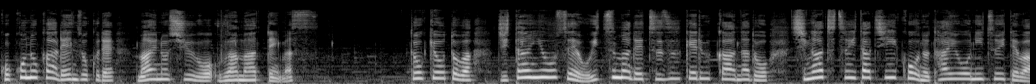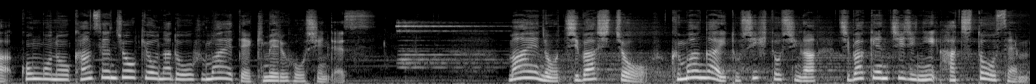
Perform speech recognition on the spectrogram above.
9日連続で前の週を上回っています。東京都は時短要請をいつまで続けるかなど4月1日以降の対応については今後の感染状況などを踏まえて決める方針です。前の千葉市長、熊谷俊人氏が千葉県知事に初当選。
